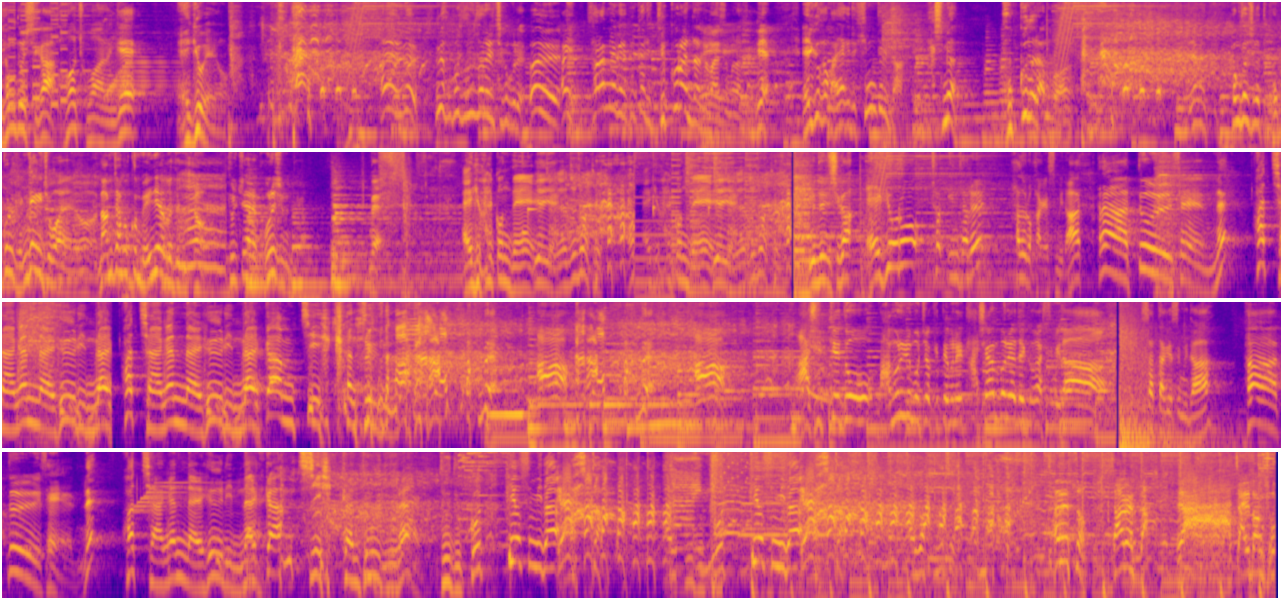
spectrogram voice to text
우리 형도 씨가 더 좋아하는 게 애교예요. 아니 여기서 벌써 순서를 치고 그래. 에이, 아니 사람 이야기를 끝까지 듣고 난다는 말씀을 하세요. 예, 애교가 만약에 좀 힘들다 하시면 복근을 한번. 왜냐면 형도 씨가 또 복근을 굉장히 좋아해요. 남자 복근 매니아거든요. 둘 중에 하나 고르시면 돼요. 네. 애교 할 건데. 예, 예. 여쭤줘 어떻게? 어? 애교 할 건데. 예, 예. 여쭤줘 어떻게? 윤준 씨가 애교로 첫 인사를 하도록 하겠습니다. 하나, 둘, 셋, 넷. 화창한 날 흐린 날 화창한 날 흐린 날 깜찍한 누나 아, 네. 아, 아쉽게도 마무리를 못 지었기 때문에 다시 한 번 해야 될 것 같습니다. 스타트 하겠습니다. 하나, 둘, 셋, 넷. 화창한 날 흐린 날 깜찍한 두두랑 두두꽃 피었습니다. 야! 진짜. 두두꽃 피었습니다. 야! 잘했어. 잘했다. 야, 짤방 좋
